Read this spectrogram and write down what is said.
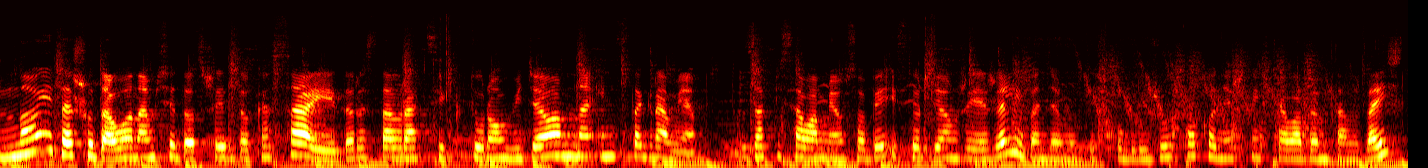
No i też udało nam się dotrzeć do Kasai, do restauracji, którą widziałam na Instagramie. Zapisałam ją sobie i stwierdziłam, że jeżeli będziemy gdzieś w pobliżu, to koniecznie chciałabym tam wejść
